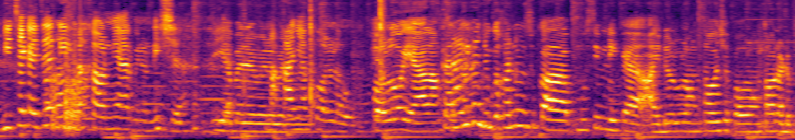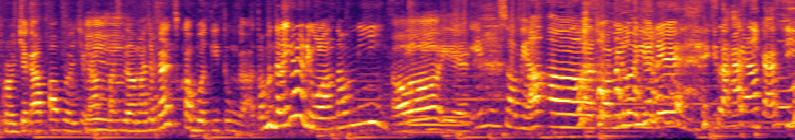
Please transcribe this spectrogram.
dicek aja di akunnya Army Indonesia. Iya benar benar. makanya follow follow ya langsung. Karena ini kan juga kan suka musim nih kayak idol ulang tahun siapa ulang tahun ada project apa project apa Hmm. segala macam kan suka buat itu nggak? Atau bentar lagi kan ada ulang tahun nih. Oh iya. Ini suami Ah, aku. ah, suami lo ya deh kita kasih aku. kasih.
